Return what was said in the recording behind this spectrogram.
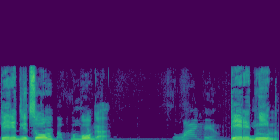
перед лицом Бога, перед Ним,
